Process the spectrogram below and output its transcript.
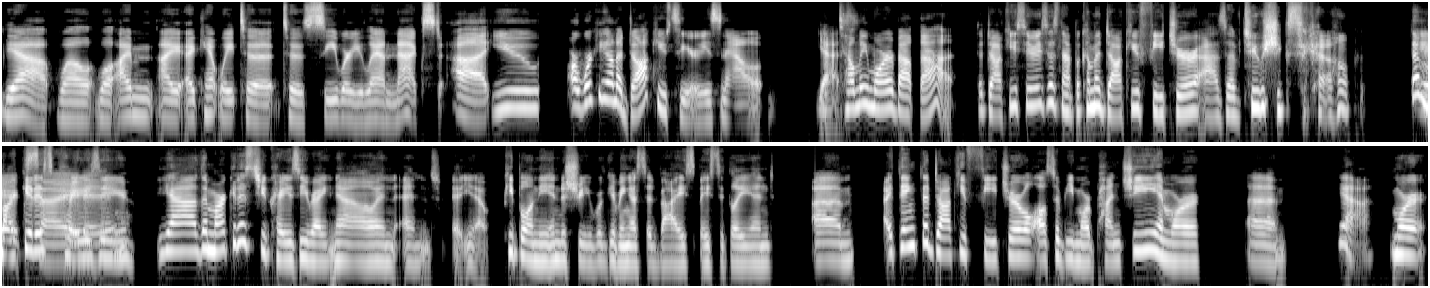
yeah. Well, well, I'm. I, I can't wait to to see where you land next. Uh, you are working on a docu series now. Yes. Tell me more about that. The docu series has now become a docu feature as of two weeks ago. the market Exciting. is crazy. Yeah, the market is too crazy right now, and and uh, you know people in the industry were giving us advice basically, and um, I think the docu feature will also be more punchy and more, um, yeah, more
